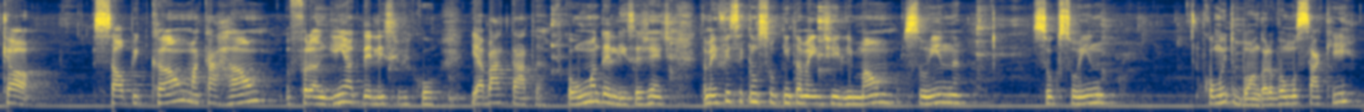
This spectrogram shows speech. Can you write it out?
Aqui, ó. Salpicão, macarrão, o franguinho, ó, que delícia que ficou. E a batata. Ficou uma delícia, gente. Também fiz aqui um suquinho também de limão, suína. Suco suíno. Ficou muito bom. Agora eu vou almoçar aqui.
